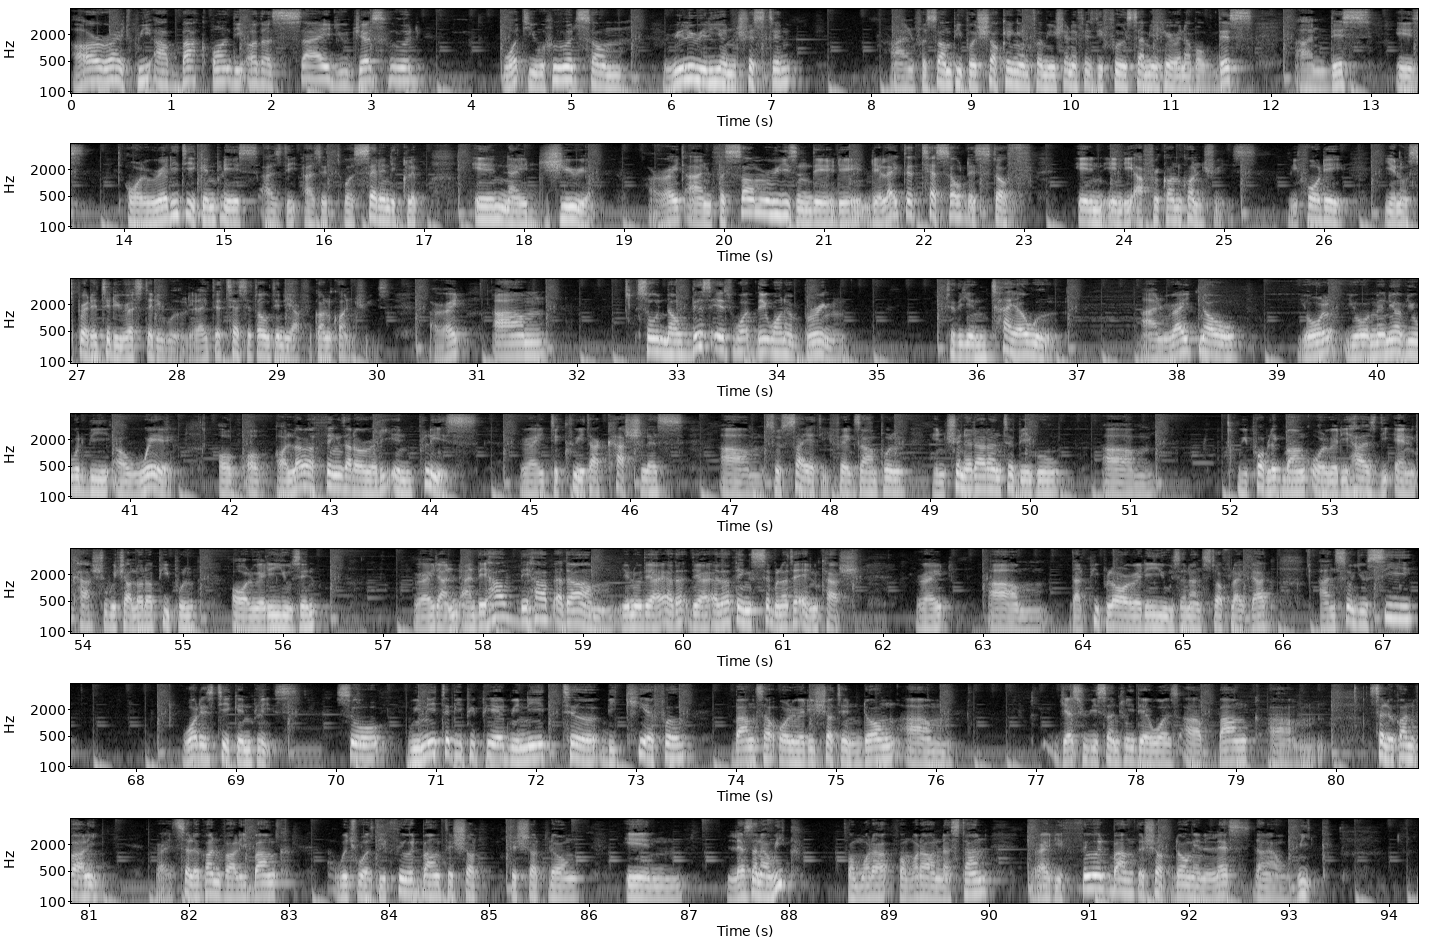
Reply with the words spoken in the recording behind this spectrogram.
All right, we are back on the other side. You just heard what you heard some really, really interesting and for some people shocking information if it's the first time you're hearing about this. And this is already taking place as the as it was said in the clip in Nigeria. All right, and for some reason they, they, they like to test out this stuff in, in the African countries before they you know spread it to the rest of the world. They like to test it out in the African countries. All right. Um, so now this is what they want to bring to the entire world. And right now, you you many of you would be aware of, of a lot of things that are already in place, right, to create a cashless um, society. For example, in Trinidad and Tobago, um, Republic Bank already has the EndCash, which a lot of people are already using, right? And and they have they have other um, you know there are other there are other things similar to EndCash, right? Um, that people are already using and stuff like that. And so you see what is taking place. So we need to be prepared. We need to be careful. Banks are already shutting down. Um, just recently, there was a bank, um, Silicon Valley, right? Silicon Valley Bank, which was the third bank to shut to shut down in less than a week, from what I, from what I understand, right? The third bank to shut down in less than a week,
